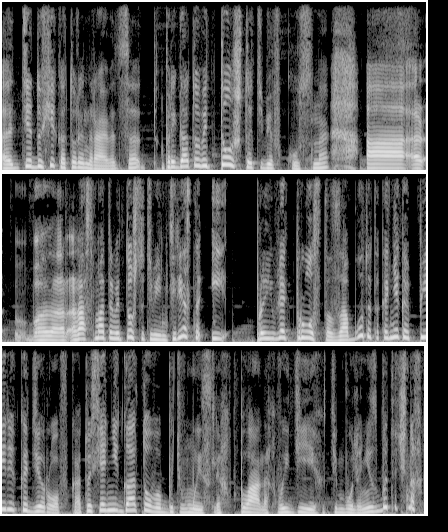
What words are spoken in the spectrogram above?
э, те духи, которые нравятся, приготовить то, что тебе вкусно, а, а, рассматривать то, что тебе интересно, и проявлять просто заботу, это такая некая перекодировка. То есть я не готова быть в мыслях, в планах, в идеях, тем более несбыточных,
